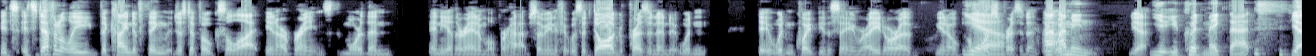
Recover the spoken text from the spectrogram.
it's it's definitely the kind of thing that just evokes a lot in our brains more than any other animal, perhaps. I mean, if it was a dog president, it wouldn't it wouldn't quite be the same, right? Or a you know a Yeah. horse president. I, I mean, yeah, you you could make that, yeah,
